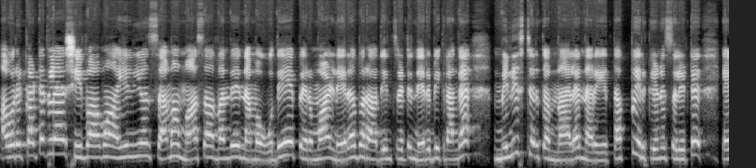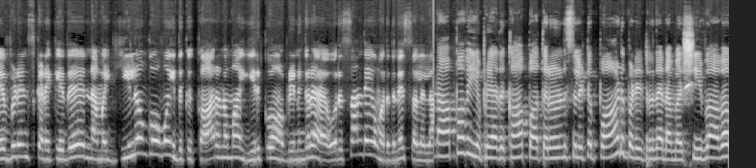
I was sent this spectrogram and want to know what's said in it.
ஒரு கட்டத்தில் சிவாவும் அயலியும் செம மாசா வந்து நம்ம உதய பெருமாள் நிரபராதின்னு சொல்லிட்டு நிரூபிக்கிறாங்க. மினிஸ்டருக்கு மேலே நிறைய தப்பு இருக்குன்னு சொல்லிட்டு எவிடன்ஸ் கிடைக்கிது. நம்ம இளங்கோவும் இதுக்கு காரணமாக இருக்கும் அப்படிங்கிற ஒரு சந்தேகம் வருதுன்னே சொல்லலாம். அப்பாவை எப்படியாவது காப்பாத்தணும்னு சொல்லிட்டு பாடுபட்டு இருந்த நம்ம சிவாவை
